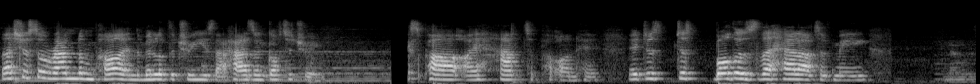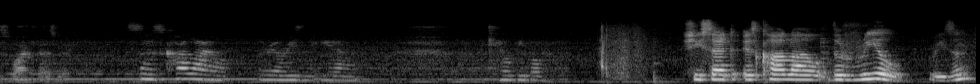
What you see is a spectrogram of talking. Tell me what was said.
That's just a random part in the middle of the trees that hasn't got a tree. Next part I had to put on here. It just just bothers the hell out of me. You know this wife as me. So is Carlisle the real reason that you don't kill people? She said, is Carlisle the real reason?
